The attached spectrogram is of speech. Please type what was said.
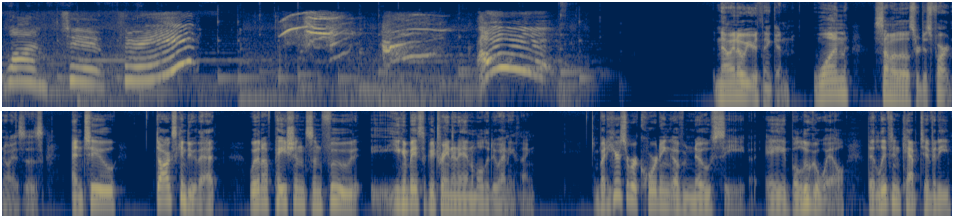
One, two, three. Now, I know what you're thinking. One, some of those are just fart noises. And two, dogs can do that. With enough patience and food, you can basically train an animal to do anything. But here's a recording of Nosy, a beluga whale that lived in captivity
